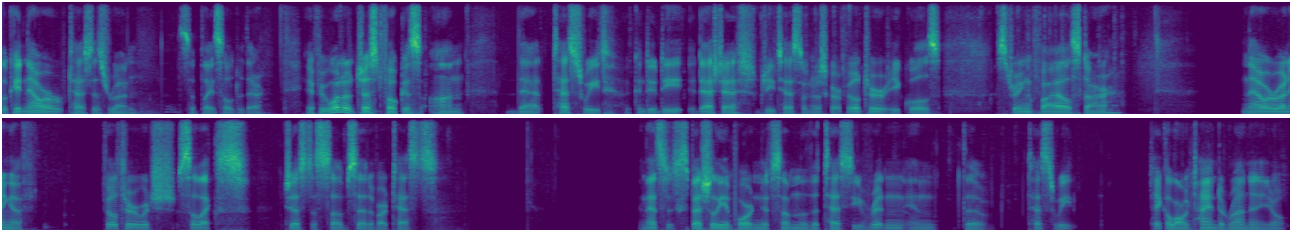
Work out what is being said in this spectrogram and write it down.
Okay, now our test is run. It's a placeholder there. If we want to just focus on that test suite, we can do d dash dash g test underscore filter equals string file star. Now we're running a filter which selects just a subset of our tests. And that's especially important if some of the tests you've written in the test suite take a long time to run and you don't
